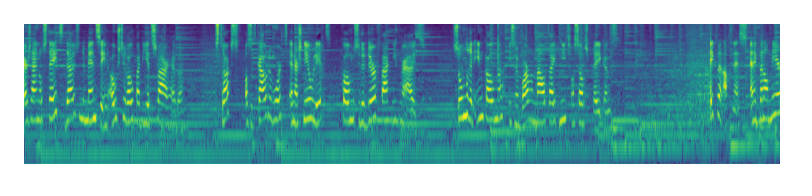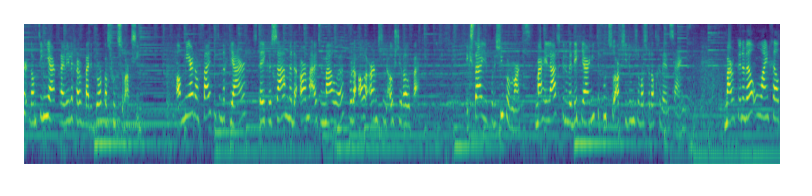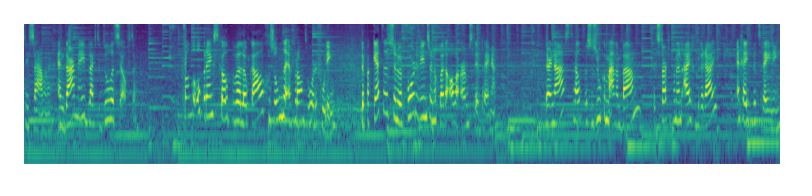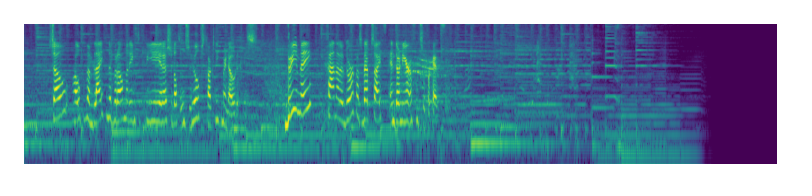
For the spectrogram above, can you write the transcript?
Er zijn nog steeds duizenden mensen in Oost-Europa die het zwaar hebben. Straks, als het kouder wordt en er sneeuw ligt, komen ze de deur vaak niet meer uit. Zonder een inkomen is een warme maaltijd niet vanzelfsprekend. Ik ben Agnes en ik ben al meer dan 10 jaar vrijwilliger bij de Doorkas Voedselactie. Al meer dan 25 jaar steken we samen de armen uit de mouwen voor de allerarmsten in Oost-Europa. Ik sta hier voor de supermarkt, maar helaas kunnen we dit jaar niet de voedselactie doen zoals we dat gewend zijn. Maar we kunnen wel online geld inzamelen en daarmee blijft het doel hetzelfde. Van de opbrengst kopen we lokaal gezonde en verantwoorde voeding. De pakketten zullen we voor de winter nog bij de allerarmsten brengen. Daarnaast helpen we ze zoeken aan een baan, het starten van hun eigen bedrijf en geven we training. Zo hopen we een blijvende verandering te creëren, zodat onze hulp straks niet meer nodig is. Doe je mee? Ga naar de Doorkas website en doneer een voedselpakket.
